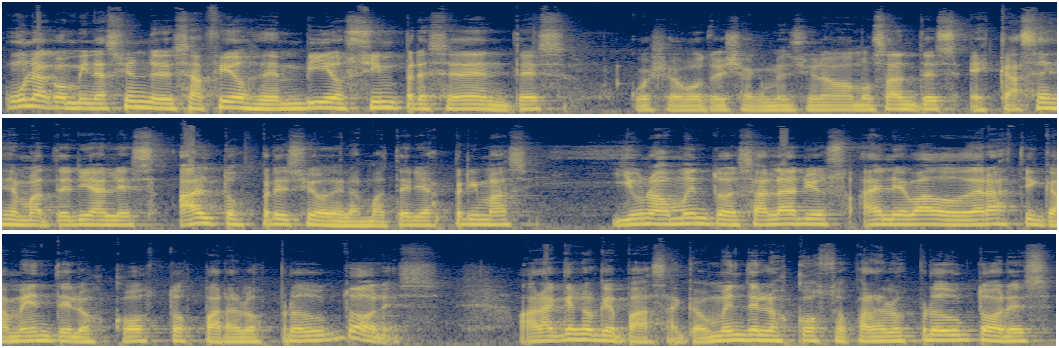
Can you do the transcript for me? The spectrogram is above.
Una combinación de desafíos de envío sin precedentes, cuello de botella que mencionábamos antes, escasez de materiales, altos precios de las materias primas y un aumento de salarios ha elevado drásticamente los costos para los productores. Ahora, ¿qué es lo que pasa? Que aumenten los costos para los productores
